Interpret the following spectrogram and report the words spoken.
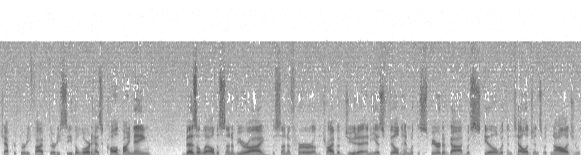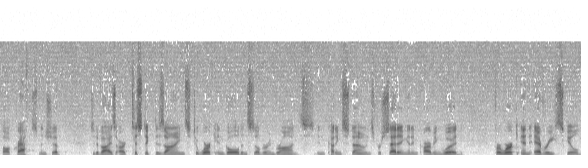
chapter 35 30, See, the Lord has called by name Bezalel, the son of Uri, the son of Hur of the tribe of Judah, and he has filled him with the Spirit of God, with skill, with intelligence, with knowledge, and with all craftsmanship to devise artistic designs, to work in gold and silver and bronze, in cutting stones for setting, and in carving wood, for work in every skilled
